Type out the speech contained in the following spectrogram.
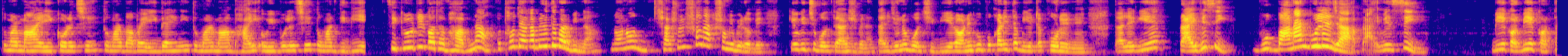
তোমার মা এই করেছে, তোমার বাবা এই দেয়নি, তোমার মা ভাই ওই বলেছে, তোমার দিদি সিকিউরিটির কথা ভাব না, কোথাও তো একা বেরোতে পারবি না। ননদ, শাশুড়ি সব একসঙ্গে বেরোবে, কেউ কিছু বলতে আসবে না। তাই জন্য বলছি, বিয়ের অনেক উপকারিতা বিয়েটা করে নে। তাহলে গিয়ে প্রাইভেসি বানান ভুলে যা প্রাইভেসি বিয়ে কর বিয়ে কর।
